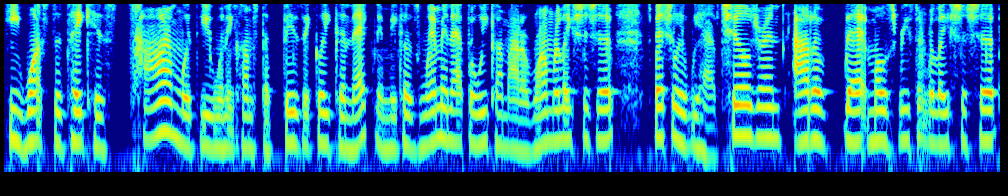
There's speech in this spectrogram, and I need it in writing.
He wants to take his time with you when it comes to physically connecting because women, after we come out of one relationship, especially if we have children out of that most recent relationship,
